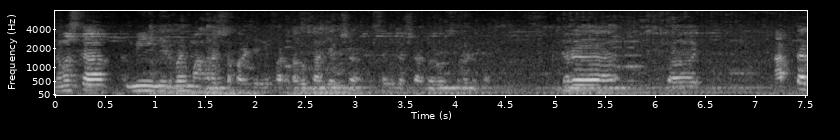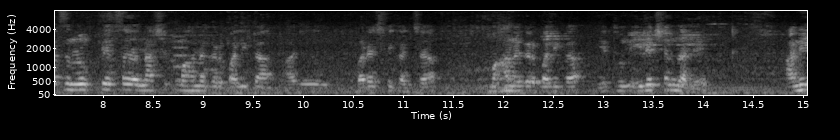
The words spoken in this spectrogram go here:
नमस्कार मी निर्भय महाराष्ट्र पार्टीने तालुका अध्यक्ष संघर्ष तर आत्ताच नुकतेच नाशिक महानगरपालिका आणि बऱ्याच ठिकाणच्या महानगरपालिका येथून इलेक्शन झाले. आणि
